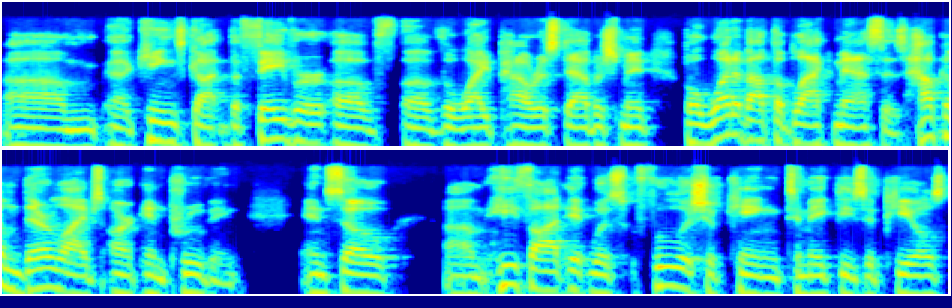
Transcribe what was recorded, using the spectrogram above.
Um, uh, King's got the favor of of the white power establishment, but what about the black masses? How come their lives aren't improving? And so um, he thought it was foolish of King to make these appeals.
